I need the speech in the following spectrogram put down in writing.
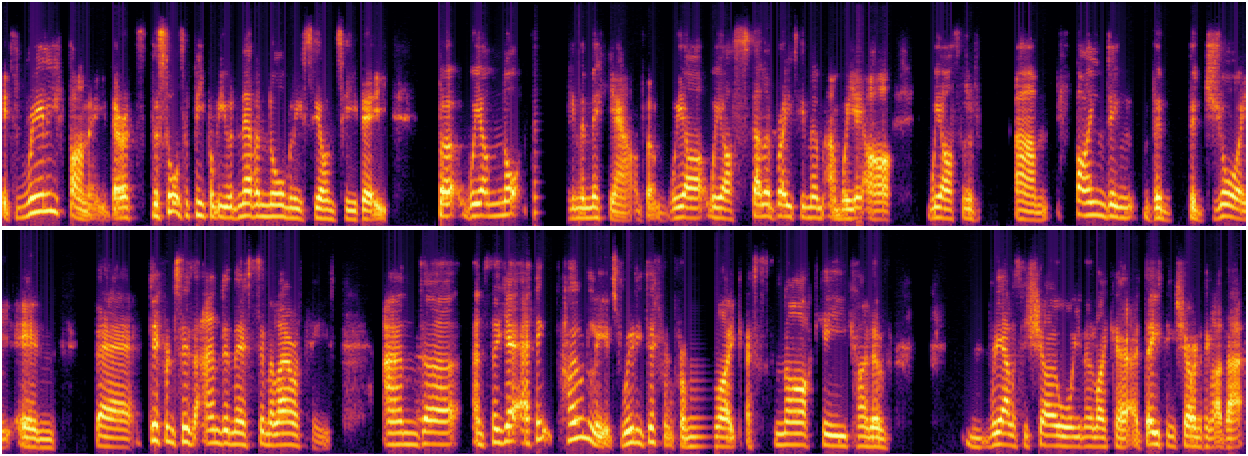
It's really funny. There are the sorts of people that you would never normally see on TV, but we are not taking the Mickey out of them. We are we are celebrating them, and we are we are sort of um, finding the the joy in their differences and in their similarities. And uh, and so yeah, I think tonally it's really different from like a snarky kind of reality show or you know like a, a, dating show or anything like that.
